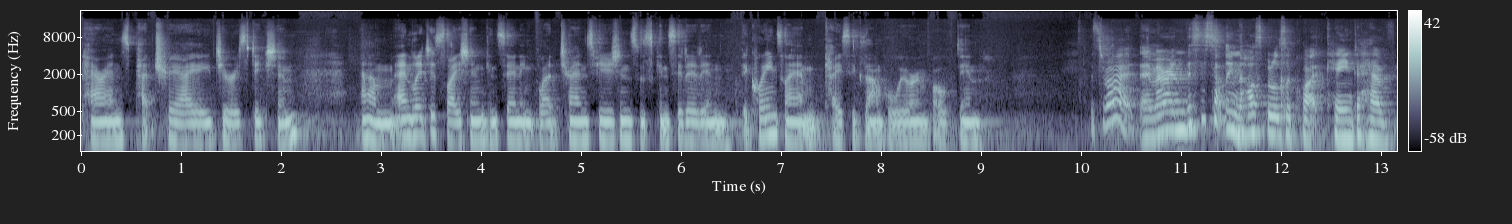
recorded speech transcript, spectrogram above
parens patriae jurisdiction um, and legislation concerning blood transfusions was considered in the Queensland case example we were involved in. That's right, Emma, and this is something the hospitals are quite keen to have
